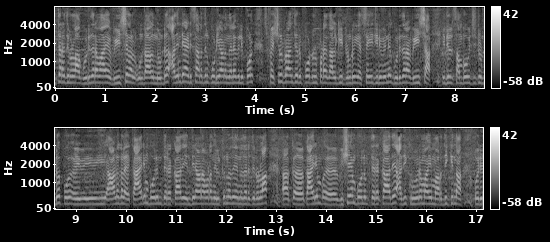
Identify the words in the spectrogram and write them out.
ഇത്തരത്തിലുള്ള ഗുരുതരമായ വീഴ്ചകൾ ഉണ്ടാകുന്നുണ്ട്. അതിന്റെ അടിസ്ഥാനത്തിൽ കൂടിയാണ് നിലവിൽ ഇപ്പോൾ സ്പെഷ്യൽ ബ്രാഞ്ച് റിപ്പോർട്ട് ഉൾപ്പെടെ നൽകിയിട്ടുണ്ട്. എസ് ഐ ജിനുവിന് ഗുരുതര വീഴ്ച ഇതിൽ സംഭവിച്ചിട്ടുണ്ട്. ഈ ആളുകളെ കാര്യം പോലും തിരക്കാതെ എന്തിനാണ് അവിടെ നിൽക്കുന്നത് എന്ന തരത്തിലുള്ള കാര്യം വിഷയം പോലും തിരക്കാതെ അതിക്രൂരമായി മർദ്ദിക്കുന്ന ഒരു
